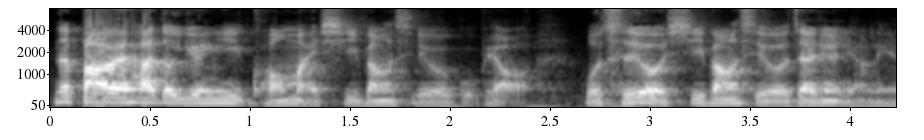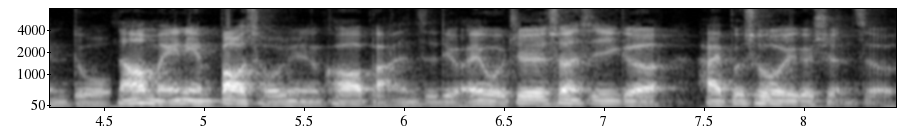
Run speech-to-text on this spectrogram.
那八月他都愿意狂买西方石油的股票，我持有西方石油债券两年多，然后每一年报酬率能快到百分之六，哎，我觉得算是一个还不错的一个选择。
